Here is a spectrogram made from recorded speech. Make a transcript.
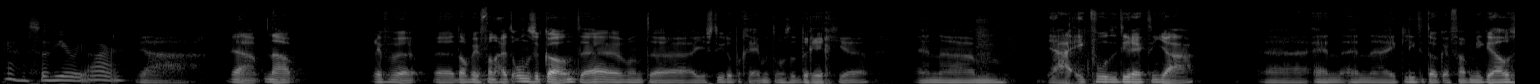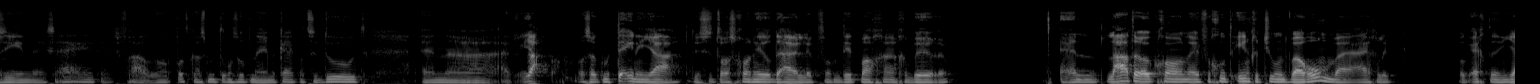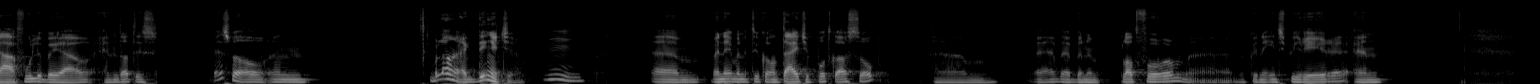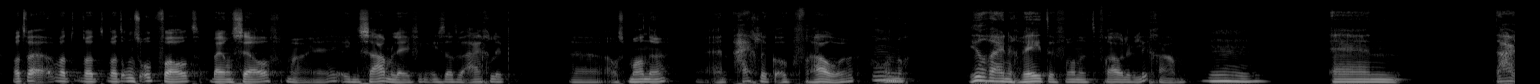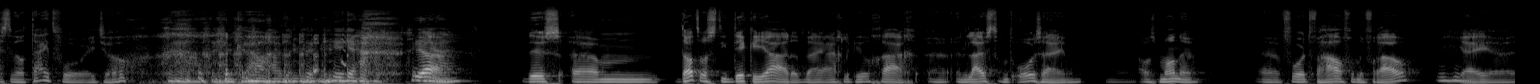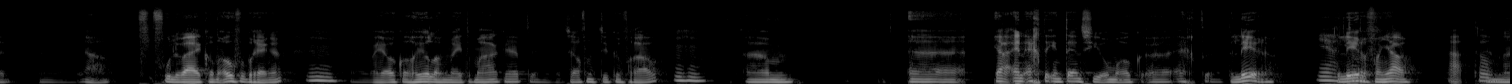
yeah, so here we are. Ja, ja nou, even uh, dan weer vanuit onze kant. Hè, want uh, je stuurde op een gegeven moment ons dat berichtje. En um, ja, ik voelde direct een ja. Uh, en en uh, ik liet het ook even aan Miguel zien. Ik zei, hey, deze vrouw wil een podcast met ons opnemen. Kijk wat ze doet. En uh, ja, was ook meteen een ja. Dus het was gewoon heel duidelijk van dit mag gaan gebeuren. En later ook gewoon even goed ingetuned waarom wij eigenlijk ook echt een ja voelen bij jou. En dat is best wel een belangrijk dingetje. Hmm. Um, wij nemen natuurlijk al een tijdje podcasts op. Um, we, we hebben een platform, uh, we kunnen inspireren. En wat, we, wat, wat, wat ons opvalt bij onszelf, maar in de samenleving, is dat we eigenlijk uh, als mannen en eigenlijk ook vrouwen gewoon nog heel weinig weten van het vrouwelijk lichaam. Mm. En daar is er wel tijd voor, weet je wel. Oh, ja. ja. ja. Dus um, dat was die dikke ja, dat wij eigenlijk heel graag uh, een luisterend oor zijn uh, als mannen uh, voor het verhaal van de vrouw. Mm -hmm. Jij, ja, voelen wij, kan overbrengen. Mm. Waar je ook al heel lang mee te maken hebt. En je bent zelf natuurlijk een vrouw. Mm -hmm. um, ja, en echt de intentie om ook echt te leren. Ja, te leren tof. van jou. Ja, tof. En,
